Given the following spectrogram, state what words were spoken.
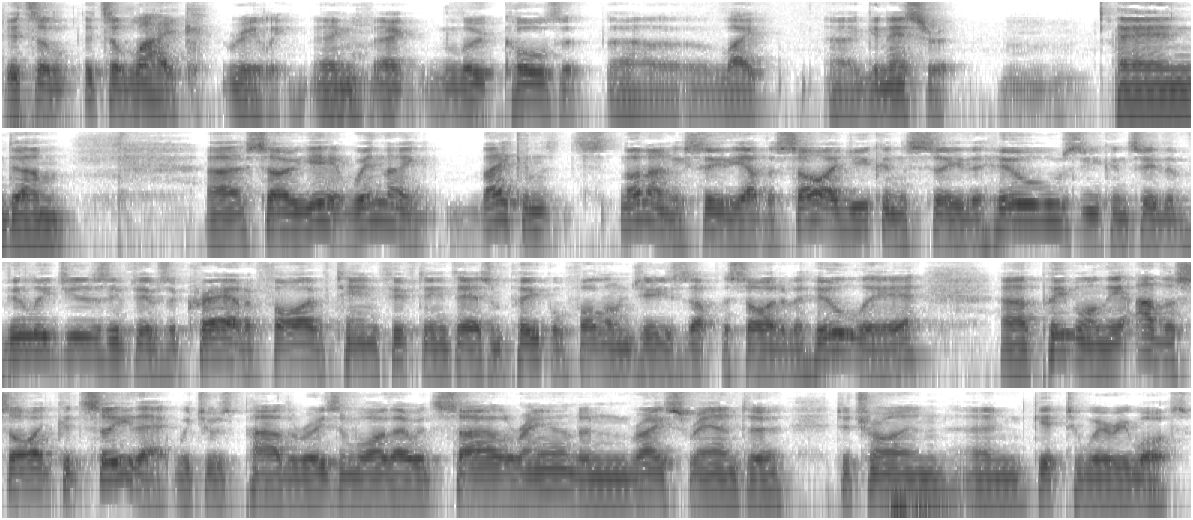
it's a it's a lake really. In fact, Luke calls it uh, Lake uh, Gennesaret, and um, uh, so yeah, when they they can not only see the other side, you can see the hills, you can see the villages. If there was a crowd of 5, 10, 15,000 people following Jesus up the side of a hill there, uh, people on the other side could see that, which was part of the reason why they would sail around and race around to, to try and, and get to where he was.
